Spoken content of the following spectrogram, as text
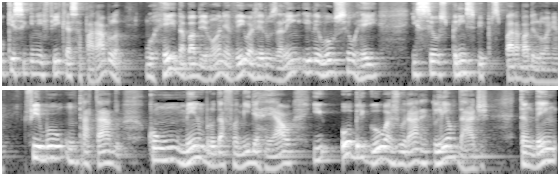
o que significa essa parábola? O rei da Babilônia veio a Jerusalém e levou seu rei e seus príncipes para a Babilônia. Firmou um tratado com um membro da família real e obrigou a jurar lealdade. Também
